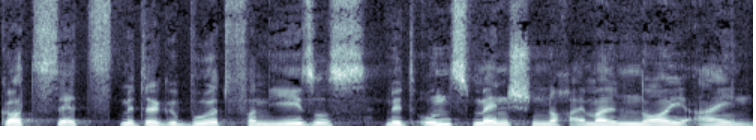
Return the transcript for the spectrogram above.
Gott setzt mit der Geburt von Jesus mit uns Menschen noch einmal neu ein.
